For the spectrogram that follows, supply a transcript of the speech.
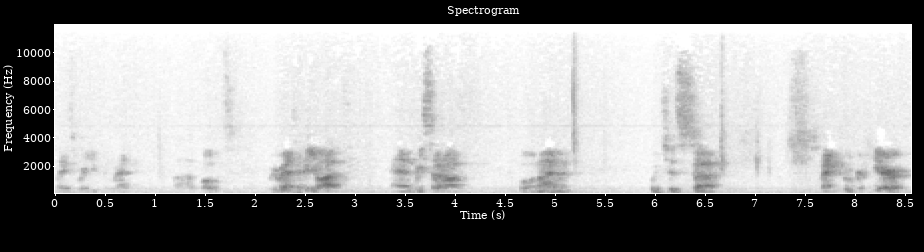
place where you can rent uh, boats. We rented a yacht, and we set off to Bowen Island, which is uh, Vancouver here.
